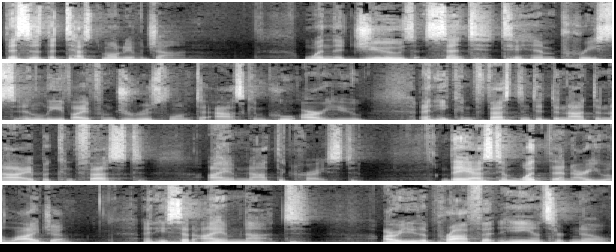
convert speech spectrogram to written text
This is the testimony of John when the Jews sent to him priests and Levite from Jerusalem to ask him, Who are you? And he confessed and did not deny, but confessed, I am not the Christ. They asked him, What then? Are you Elijah? And he said, I am not. Are you the prophet? And he answered, No.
